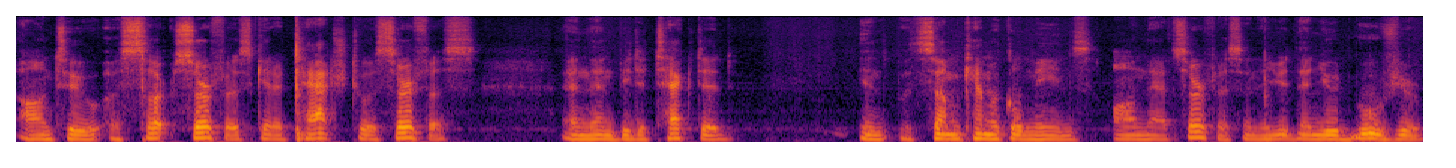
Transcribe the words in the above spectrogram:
onto a sur surface, get attached to a surface, and then be detected in, with some chemical means on that surface. And then, you, then you'd move your,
